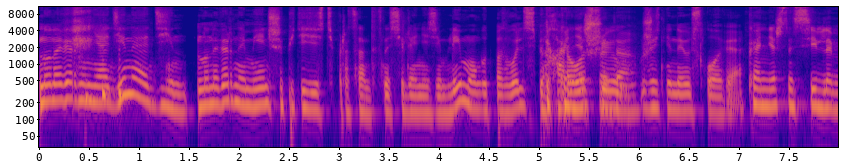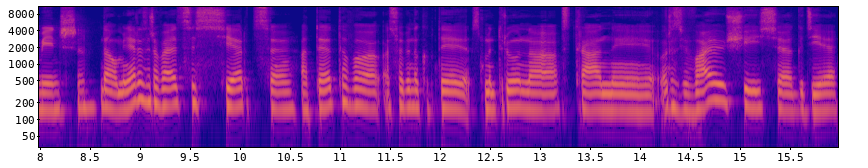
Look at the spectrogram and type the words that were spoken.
Ну, наверное, не один и один, но, наверное, меньше 50% населения Земли могут позволить себе да, хорошие конечно, да. жизненные условия. Конечно, сильно меньше. Да, у меня разрывается сердце от этого, особенно когда я смотрю на страны развивающиеся, где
